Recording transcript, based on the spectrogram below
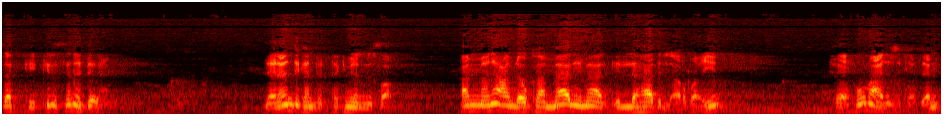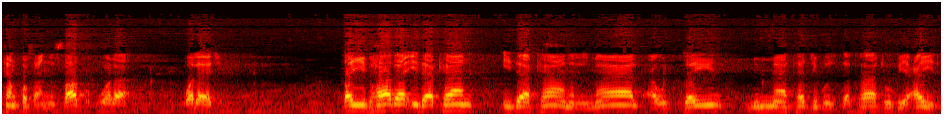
تزكي كل سنة درهم. لأن عندك أن تكميل النصاب. أما نعم لو كان مالي مال إلا هذه الأربعين فهو ما عليه زكاة لأن تنقص عن النصاب ولا ولا يجب. طيب هذا إذا كان إذا كان المال أو الدين مما تجب الزكاة بعينه.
